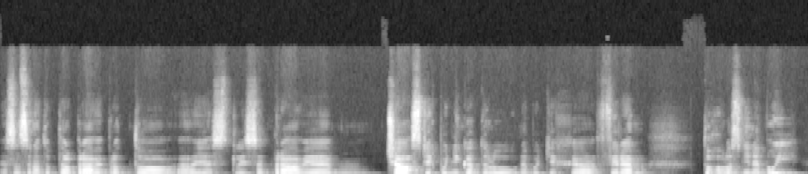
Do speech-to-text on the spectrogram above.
Já jsem se na to ptal právě proto, eh, jestli se právě hm, část těch podnikatelů nebo těch eh, firm toho vlastně nebojí.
